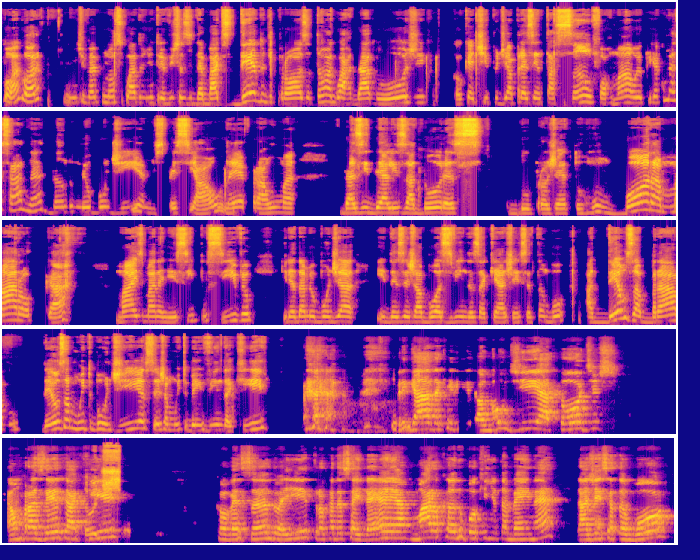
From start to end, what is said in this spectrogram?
Bom, agora a gente vai para o nosso quadro de entrevistas e debates Dedo de Prosa, tão aguardado hoje. Qualquer tipo de apresentação formal, eu queria começar, né, dando meu bom dia especial, né, para uma das idealizadoras do projeto Rumbora Marocá, mais maranhense impossível. Queria dar meu bom dia e desejar boas-vindas aqui à Agência Tambor, a Deusa Bravo. Deusa, muito bom dia, seja muito bem-vinda aqui. Obrigada, querida. Um bom dia a todos. É um prazer estar aqui todos. conversando aí, trocando essa ideia, marocando um pouquinho também, né? Da Agência Tambor.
